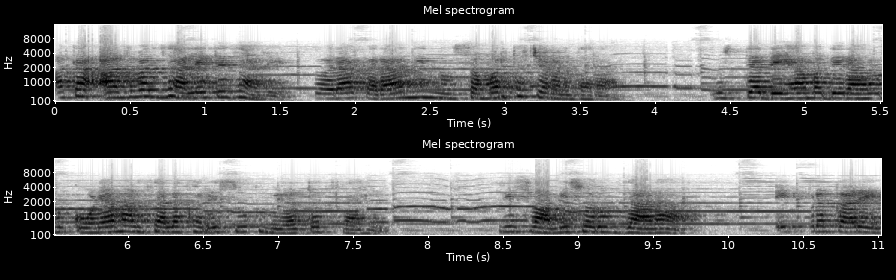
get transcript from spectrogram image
आता आजवर झाले ते झाले. करा करा आणि नु- समर्थ चरण धरा. नुसत्या देहामध्ये राहून कोण्या माणसाला खरे सुख मिळतच नाही. श्री स्वामी स्वरूप जाणा. एक प्रकारे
